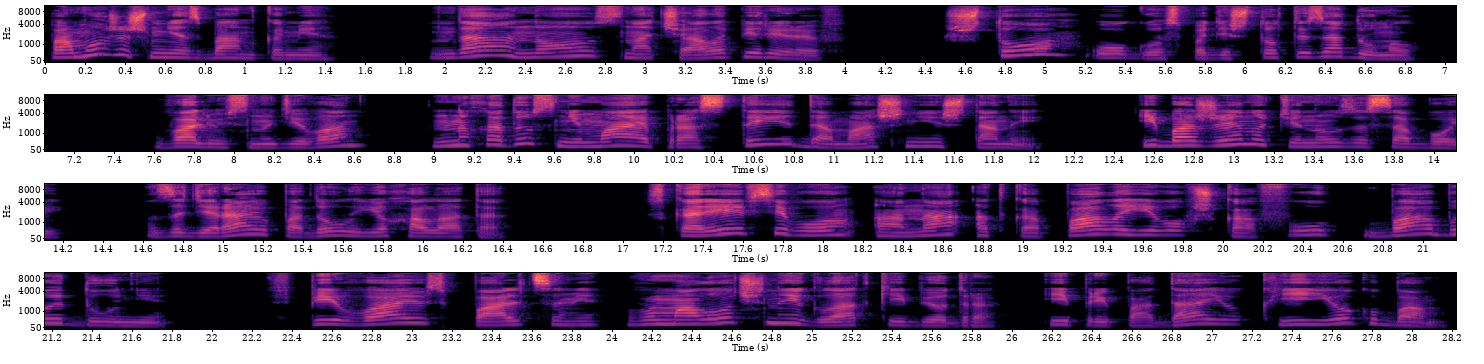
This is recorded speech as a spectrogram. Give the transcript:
поможешь мне с банками? Да, но сначала перерыв. Что? О, Господи, что ты задумал? Валюсь на диван, на ходу снимая простые домашние штаны. И Бажену тяну за собой. Задираю подол ее халата. Скорее всего, она откопала его в шкафу бабы Дуни. Впиваюсь пальцами в молочные гладкие бедра и припадаю к ее губам.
